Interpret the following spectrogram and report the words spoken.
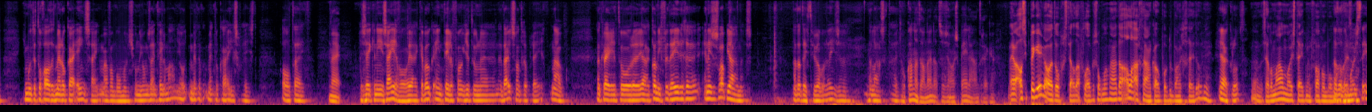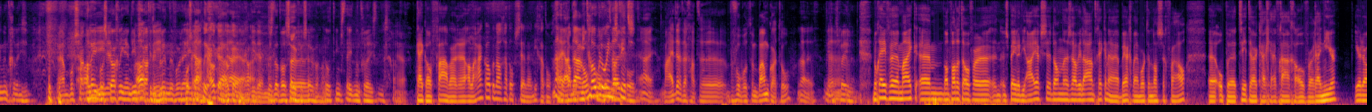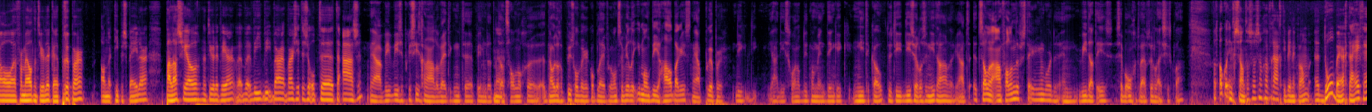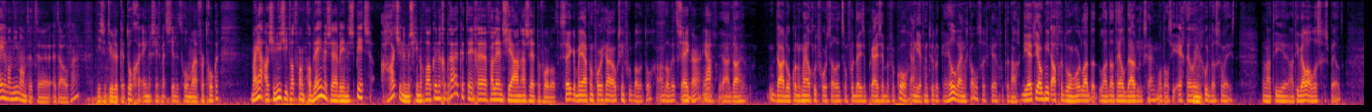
je moet het toch altijd met elkaar eens zijn. Maar Van Bommel en John de Jong zijn het helemaal niet met, met elkaar eens geweest. Altijd. Nee. En Zeker niet in zijn geval. Ja, ik heb ook één telefoontje toen eh, naar Duitsland gepleegd. Nou, dan krijg je het door, eh, ja, kan niet verdedigen en is een slap Janus. Nou, dat heeft hij wel bewezen de laatste tijd. Hoe kan het dan, hè, dat ze zo'n speler aantrekken? Nee, maar als hij Pereiro had opgesteld afgelopen zondag, nou hadden alle achteraankopen op de bank gezeten, of niet? Ja, klopt. Ja, dat is helemaal een mooi statement van Van Bommel Dat had een mooi statement geweest. Ja, Alleen die- Boskagli en die Oh, maakte de die- blunder voor de Boskagli, oké, oké. die. Dus dat was Zeven, eh, zeven. een ultiem statement geweest. Ja. Kijk al Faber eh, alle aankopen dan gaat opstellen. Die gaat ongeveer Nou ja, van met daarom. Mitroglou in de Ongetwijfeld. spits. Ja, maar daar, gaat eh, bijvoorbeeld een Baumgartel. Nou, Die eh, spelen. Nog even, Mike, ehm, want we hadden het over eh, een, een speler die Ajax eh, dan eh, zou willen aantrekken. Nou ja, Bergwijn wordt een lastig verhaal. Eh, op eh, Twitter krijg jij vragen over Reinier. Eerder al eh, vermeld natuurlijk. Prupper, ander type speler. Palacio natuurlijk weer. Wie, wie, waar, waar zitten ze op te, te azen? Ja, wie, wie ze precies gaan halen, weet ik niet, Pim. Dat, Nee. dat zal nog het nodige puzzelwerk opleveren. Want ze willen iemand die haalbaar is. Nou ja, Prupper, die, die, ja, die is gewoon op dit moment, denk ik, niet te koop. Dus die, die zullen ze niet halen. Ja, het, het zal een aanvallende versterking worden. En wie dat is, ze hebben ongetwijfeld hun lijstjes klaar. Wat ook wel interessant was, was nog een vraag die binnenkwam. Eh, Dolberg, daar heeft helemaal niemand het, eh, het over. Die is natuurlijk eh, toch enigszins met stille trom vertrokken. Maar ja, als je nu ziet wat voor problemen ze hebben in de spits... had je hem misschien nog wel kunnen gebruiken tegen Valencia en AZ bijvoorbeeld. Zeker, maar jij hebt hem vorig jaar ook zien voetballen, toch? Een aantal wedstrijden. Zeker, ja. Dus ja, daar, daardoor kon ik me heel goed voorstellen dat ze hem voor deze prijs hebben verkocht. Ja, en die heeft natuurlijk heel weinig kansen gekregen van Ten Hag. Die heeft hij ook niet afgedwongen, hoor. Laat dat, laat dat heel duidelijk zijn. Want als hij echt heel erg Hmm. goed was geweest, dan had hij, eh, had hij wel alles gespeeld.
